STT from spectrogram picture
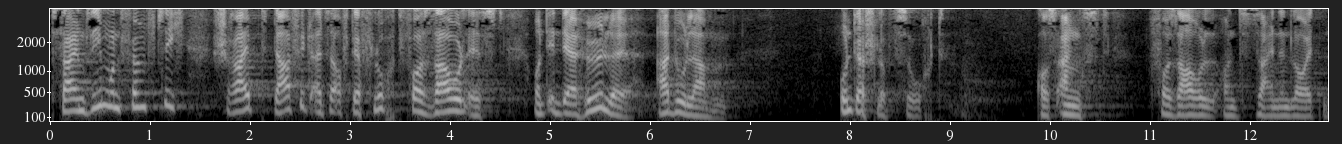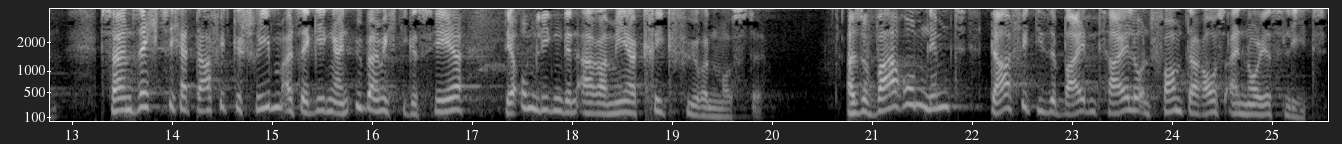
Psalm 57 schreibt David, als er auf der Flucht vor Saul ist und in der Höhle Adulam Unterschlupf sucht, aus Angst vor Saul und seinen Leuten. Psalm 60 hat David geschrieben, als er gegen ein übermächtiges Heer der umliegenden Aramäer Krieg führen musste. Also warum nimmt David diese beiden Teile und formt daraus ein neues Lied?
